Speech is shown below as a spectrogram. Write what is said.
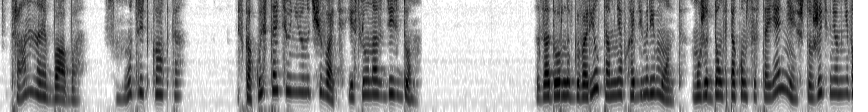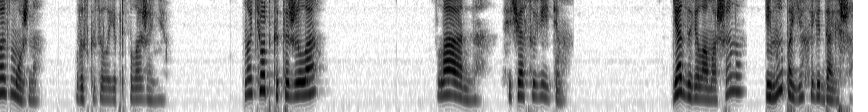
«Странная баба. Смотрит как-то. И с какой стати у нее ночевать, если у нас здесь дом?» Задорнов говорил, там необходим ремонт. Может, дом в таком состоянии, что жить в нем невозможно, высказала я предположение. Но тетка-то жила. Ладно, сейчас увидим. Я завела машину и мы поехали дальше.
